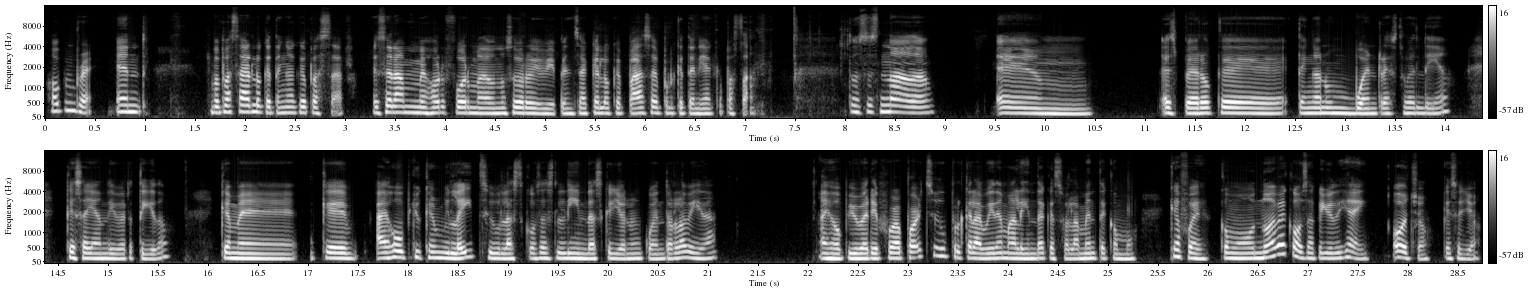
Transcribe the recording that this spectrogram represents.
Hope and pray. And va a pasar lo que tenga que pasar. Esa es la mejor forma de uno sobrevivir. Pensar que lo que pasa es porque tenía que pasar. Entonces, nada. Eh, espero que tengan un buen resto del día. Que se hayan divertido que me, que I hope you can relate to las cosas lindas que yo no encuentro en la vida. I hope you're ready for a part two, porque la vida es más linda que solamente como, ¿qué fue? Como nueve cosas que yo dije ahí, ocho, qué sé yo.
